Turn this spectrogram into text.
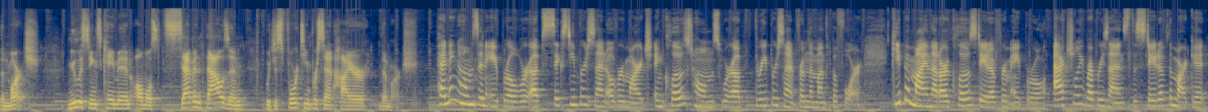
than March. New listings came in almost 7,000, which is 14% higher than March. Pending homes in April were up 16% over March and closed homes were up 3% from the month before. Keep in mind that our closed data from April actually represents the state of the market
